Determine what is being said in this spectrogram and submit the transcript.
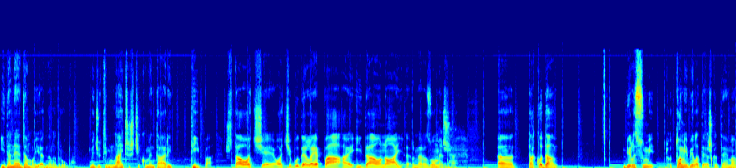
i da ne damo jedna na drugu. Međutim, najčešći komentari tipa šta hoće, hoće bude lepa a, i da ono, a, me razumeš? Da. A, tako da, bile su mi, to mi je bila teška tema,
